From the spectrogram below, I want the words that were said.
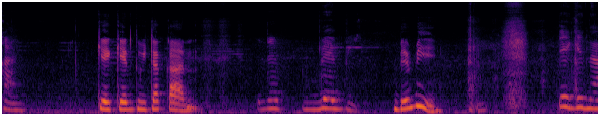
কান। কেকের দুইটা কান। বেবি বেবি দেখে না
